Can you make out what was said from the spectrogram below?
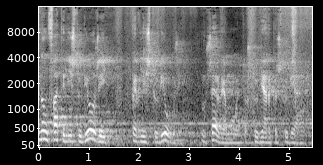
non fate gli studiosi per gli studiosi, non serve a molto studiare per studiare.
